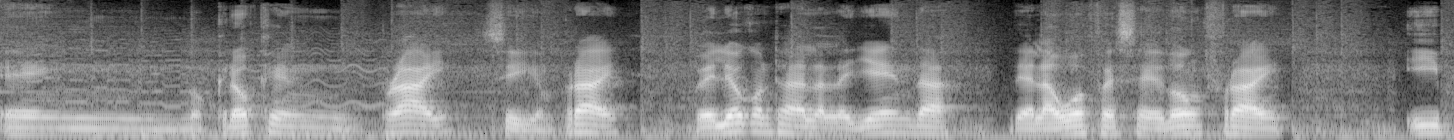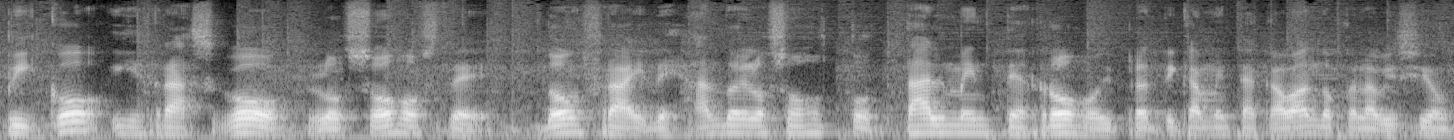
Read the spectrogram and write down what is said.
en, no creo que en Pride, sí, en Pride, peleó contra la leyenda de la UFC Don Fry y picó y rasgó los ojos de Don Fry, dejándole los ojos totalmente rojos y prácticamente acabando con la visión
